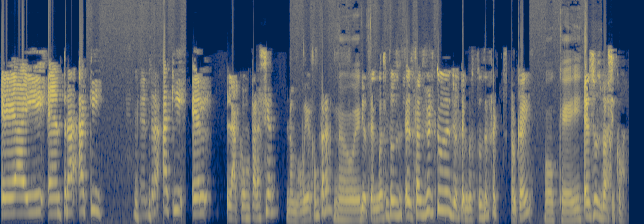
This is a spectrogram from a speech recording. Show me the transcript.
He ahí entra aquí, entra aquí el la comparación. No me voy a comparar. Yo tengo estos, estas virtudes, yo tengo estos defectos, ¿ok? Ok. Eso es básico.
